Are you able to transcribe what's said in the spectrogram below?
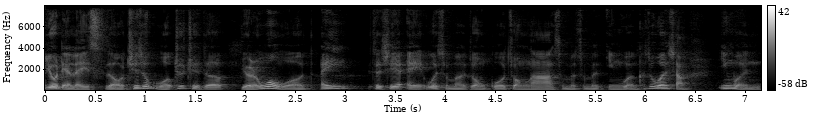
有点类似哦。其实我就觉得有人问我，哎，这些哎，为什么这种国中啊，什么什么英文？可是我想，英文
